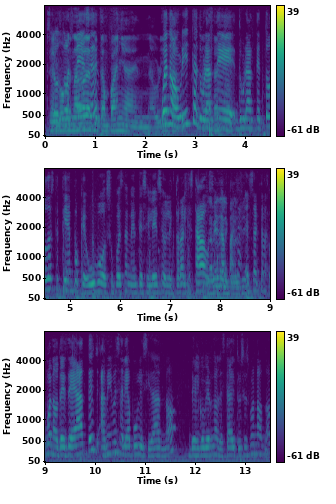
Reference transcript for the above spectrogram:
O sea, los el dos hace meses. campaña en ahorita. Bueno, ahorita durante Exacto. durante todo este tiempo que hubo supuestamente silencio electoral que estábamos en campaña, sí. exactamente. Bueno, desde antes a mí me salía publicidad, ¿no? Del gobierno del estado y tú dices, bueno, no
